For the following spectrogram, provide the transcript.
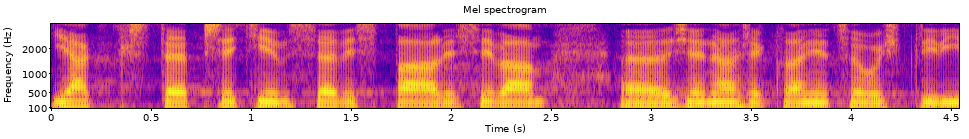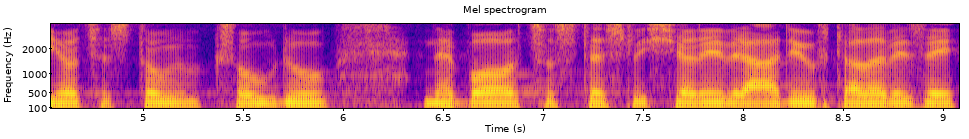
jak jste předtím se vyspal, jestli vám žena řekla něco ošklivého cestou k soudu, nebo co jste slyšeli v rádiu, v televizi.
